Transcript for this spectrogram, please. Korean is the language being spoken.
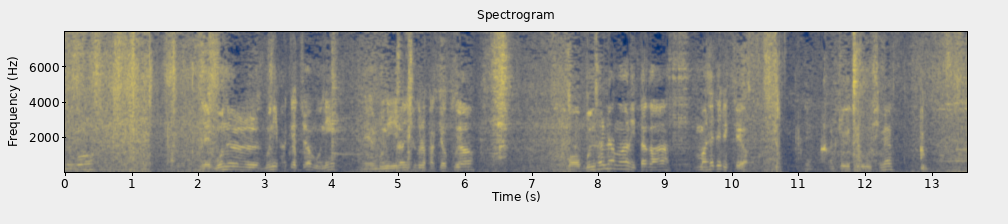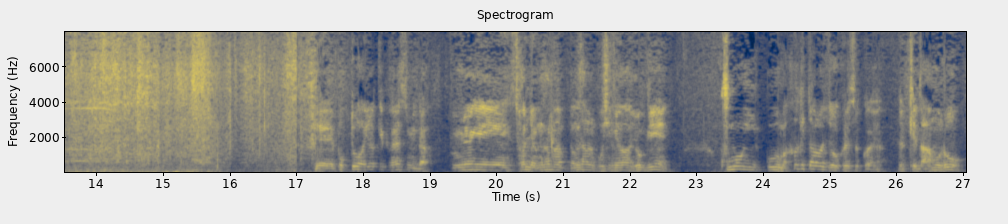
그리고 네, 문을 문이 바뀌었죠. 문이 네, 문이 이런 식으로 바뀌었고요. 뭐 문 설명은 이따가 한번 해드릴게요. 네, 안쪽에 들어오시면 예, 복도가 이렇게 변했습니다. 분명히 전 영상, 영상을 보시면 여기에 구멍이 있고 막 흙이 떨어지고 그랬을 거예요. 이렇게 나무로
